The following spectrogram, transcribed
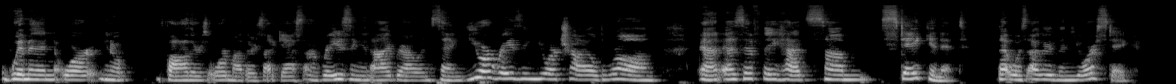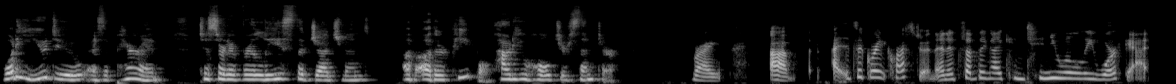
women or, you know, fathers or mothers, I guess, are raising an eyebrow and saying, You're raising your child wrong, and as if they had some stake in it that was other than your stake. What do you do as a parent to sort of release the judgment of other people? How do you hold your center? Right. Um, it's a great question, and it's something I continually work at.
